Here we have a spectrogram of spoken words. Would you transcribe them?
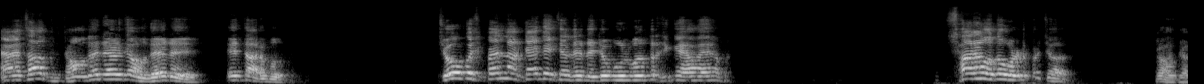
ਐਸਾ ਫਸਾਉਂਦੇ ਨੇ ਲਗਾਉਂਦੇ ਨੇ ਇਹ ਧਰਮ। ਜੋ ਕੁਝ ਪਹਿਲਾਂ ਕਹਿ ਕੇ ਚੱਲੇ ਨੇ, ਜੋ ਮੂਲ ਮੰਤਰ ਚ ਕਿਹਾ ਹੋਇਆ। ਸਾਰਾ ਉਹਦਾ ਉਲਟ ਪ੍ਰਚਾਰ। ਕਹਾ ਜਾ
